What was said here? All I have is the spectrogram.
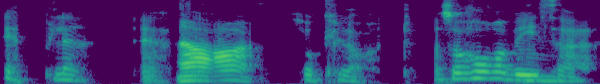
Äpple äter Ja. såklart. Alltså har vi så Mm. här.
